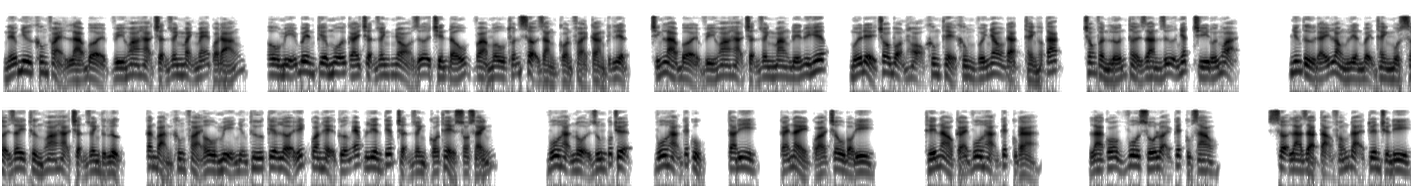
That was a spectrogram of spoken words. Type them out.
nếu như không phải là bởi vì hoa hạ trận doanh mạnh mẽ quá đáng âu mỹ bên kia mỗi cái trận doanh nhỏ giữa chiến đấu và mâu thuẫn sợ rằng còn phải càng kịch liệt, chính là bởi vì hoa hạ trận doanh mang đến uy hiếp, mới để cho bọn họ không thể không với nhau đạt thành hợp tác, trong phần lớn thời gian giữ nhất trí đối ngoại. Nhưng từ đấy lòng liền bệnh thành một sợi dây thường hoa hạ trận doanh thực lực, căn bản không phải âu mỹ những thứ kia lợi ích quan hệ cưỡng ép liên tiếp trận doanh có thể so sánh. Vô hạn nội dung cốt truyện, vô hạn kết cục, ta đi, cái này quá trâu bỏ đi. Thế nào cái vô hạn kết cục à? Là có vô số loại kết cục sao? Sợ là giả tạo phóng đại tuyên truyền đi,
